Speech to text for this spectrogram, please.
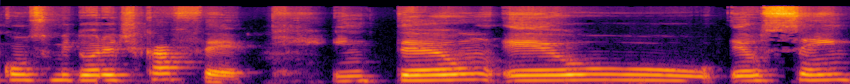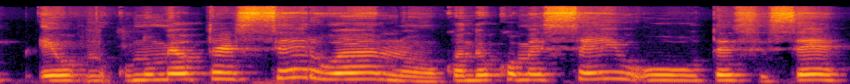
consumidora de café. Então, eu eu sempre eu no meu terceiro ano, quando eu comecei o TCC,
